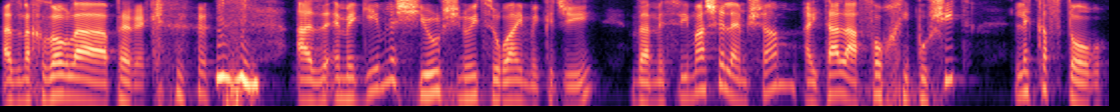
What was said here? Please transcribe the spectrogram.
אז נחזור לפרק. אז הם מגיעים לשיעור שינוי צורה עם מקג'י והמשימה שלהם שם הייתה להפוך חיפושית לכפתור.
